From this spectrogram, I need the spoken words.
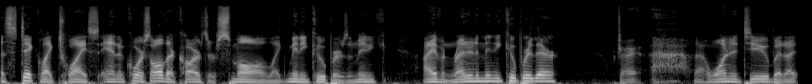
a stick like twice, and of course all their cars are small, like Mini Coopers and Mini I haven't rented a Mini Cooper there which I I wanted to, but I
